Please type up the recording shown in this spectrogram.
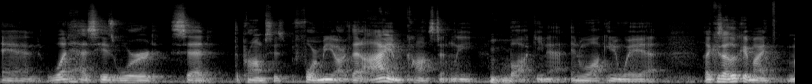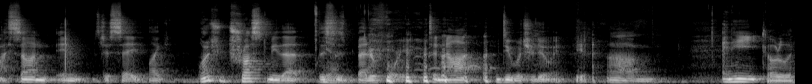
And what has His Word said? The promises for me are that I am constantly Mm-hmm. balking at and walking away at. Like, because I look at my my son and just say, like, why don't you trust me that this Yeah. is better for you to not do what you're doing? Yeah. and he Totally.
